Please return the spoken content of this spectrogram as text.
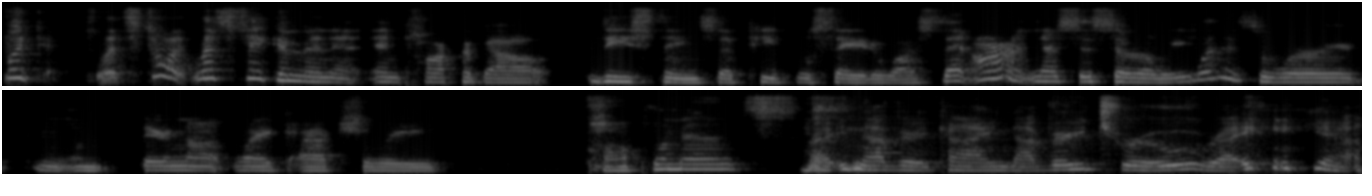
but let's talk let's take a minute and talk about these things that people say to us that aren't necessarily what is the word? Mm, they're not like actually compliments. Right not very kind not very true right? Yeah.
